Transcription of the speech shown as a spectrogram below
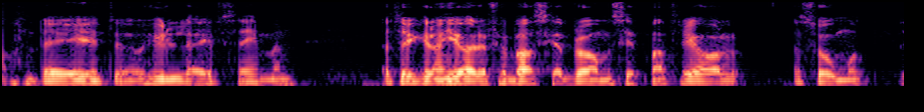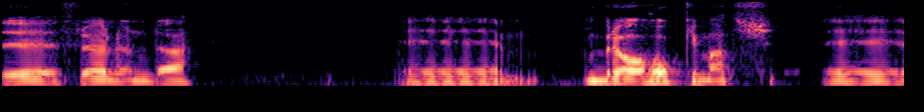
Det är ju inte att hylla i och för sig, men jag tycker de gör det förbaskat bra med sitt material. Jag såg mot eh, Frölunda. Eh, bra hockeymatch. Eh,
